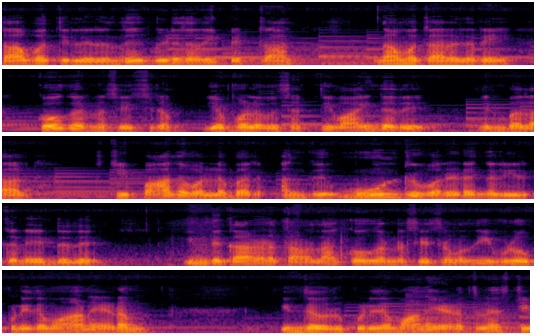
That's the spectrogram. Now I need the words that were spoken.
சாபத்திலிருந்து விடுதலை பெற்றான். நாமதாரகரே கோகர்ண சேத்திரம் எவ்வளவு சக்தி வாய்ந்தது என்பதால் ஸ்ரீ பாத வல்லபர் அங்கு மூன்று வருடங்கள் இருக்க நேர்ந்தது. இந்த காரணத்தால் தான் கோகர்ண சேத்திரம் வந்து இவ்வளோ புனிதமான இடம். இந்த ஒரு புனிதமான இடத்துல ஸ்ரீ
